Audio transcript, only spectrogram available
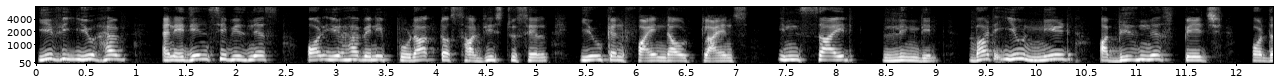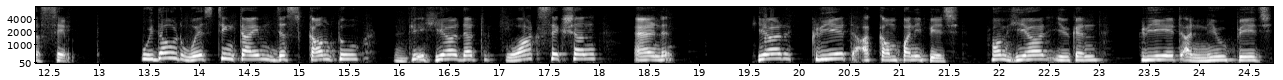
If you have an agency business or you have any product or service to sell, you can find out clients inside LinkedIn. But you need a business page for the same. Without wasting time just come to the, here that work section and here create a company page. From here you can create a new page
